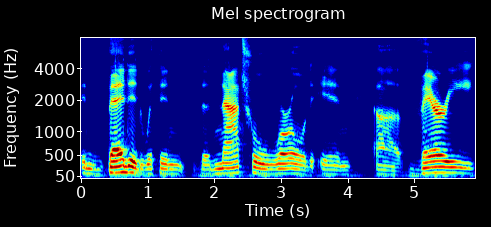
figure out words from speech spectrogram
embedded within the natural world in uh, very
